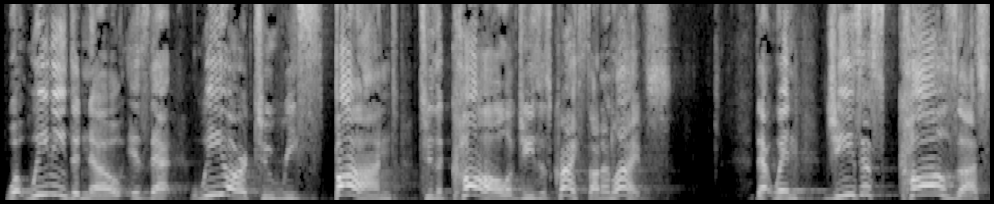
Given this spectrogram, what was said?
what we need to know is that we are to respond to the call of Jesus Christ on our lives. That when Jesus calls us,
